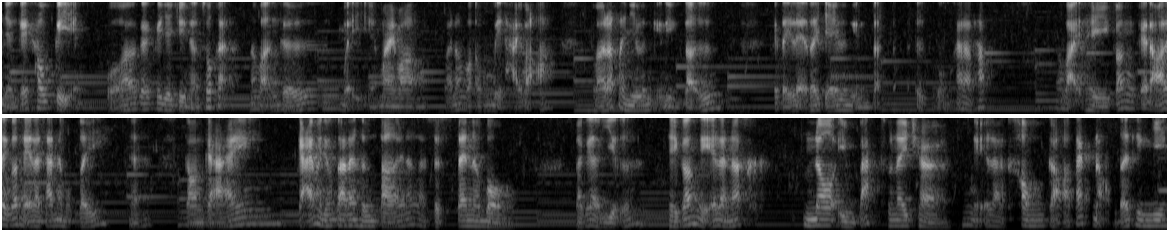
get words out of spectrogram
những cái khâu kiện của cái, cái dây chuyền sản xuất á, nó vẫn cứ bị mài mòn và nó vẫn bị thải bỏ. Và rất là nhiều linh kiện điện tử cái tỷ lệ tái chế linh kiện điện tử cũng khá là thấp vậy thì có cái đó thì có thể là xanh hơn một tí. Còn cái cái mà chúng ta đang hướng tới đó là sustainable là cái ở giữa. Thì có nghĩa là nó no impact to nature nghĩa là không có tác động tới thiên nhiên.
